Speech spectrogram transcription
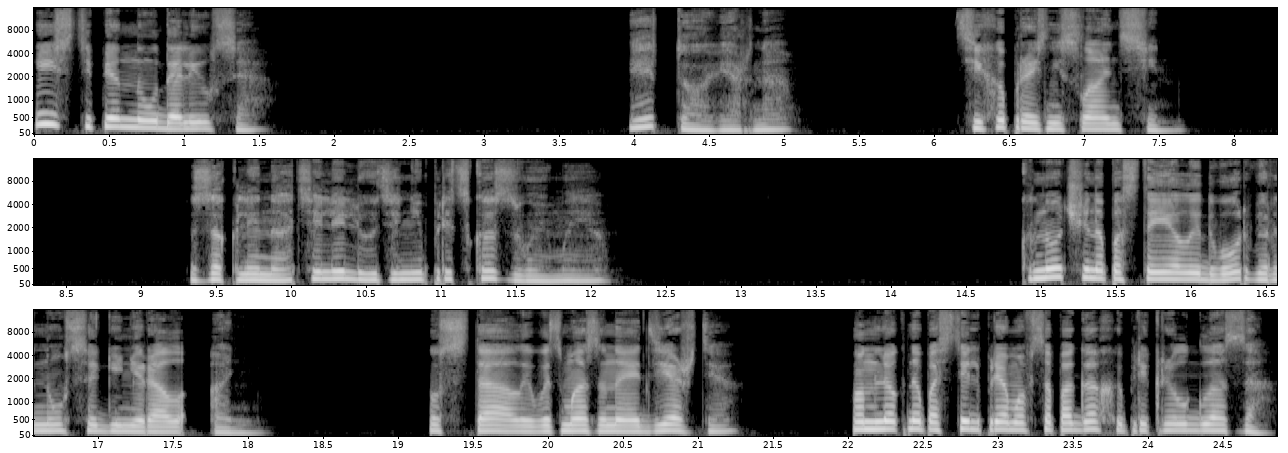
и степенно удалился. «И то верно», — тихо произнесла Ансин. Заклинатели — люди непредсказуемые. К ночи на постоялый двор вернулся генерал Ань. Усталый, в измазанной одежде, он лег на постель прямо в сапогах и прикрыл глаза.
